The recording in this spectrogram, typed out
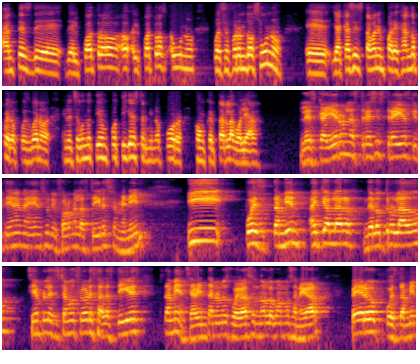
antes de, del 4, el 4 a 1, pues se fueron 2-1. Eh, ya casi estaban emparejando, pero pues bueno, en el segundo tiempo Tigres terminó por concretar la goleada. Les cayeron las tres estrellas que tienen ahí en su uniforme las Tigres femenil. Y pues también hay que hablar del otro lado. Siempre les echamos flores a las Tigres. También se aventan unos juegazos, no lo vamos a negar. Pero pues también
